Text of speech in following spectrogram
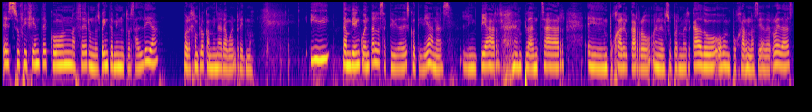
Es suficiente con hacer unos 20 minutos al día, por ejemplo, caminar a buen ritmo. Y también cuentan las actividades cotidianas, limpiar, planchar, eh, empujar el carro en el supermercado o empujar una silla de ruedas,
